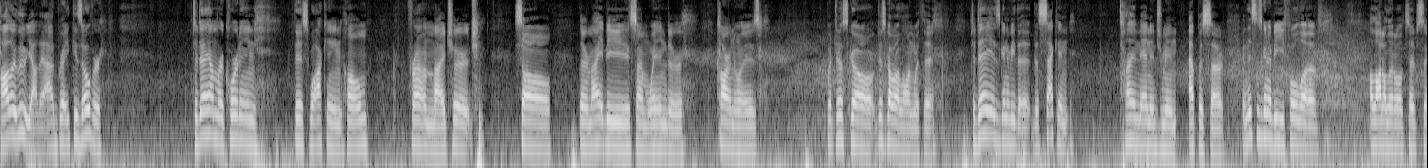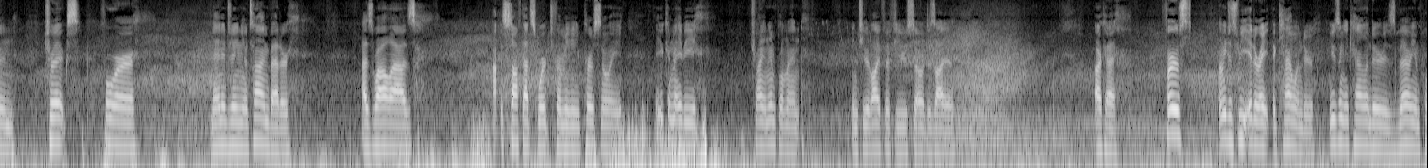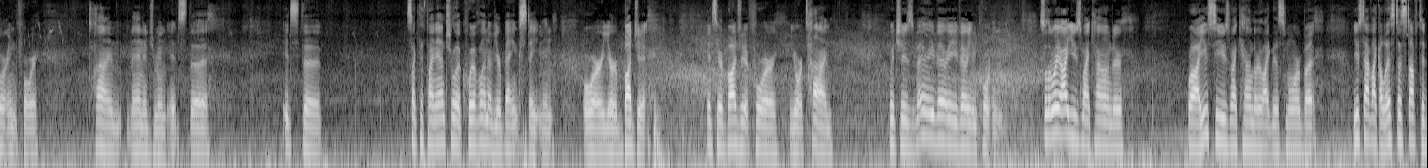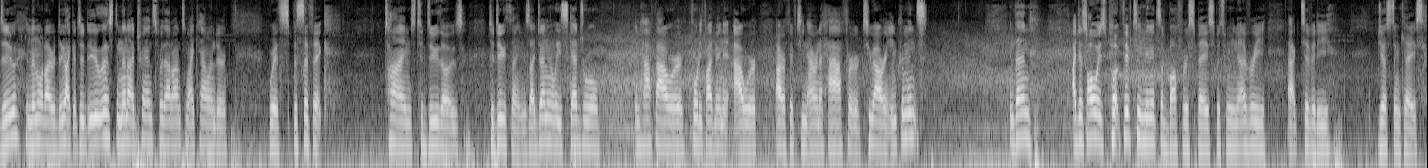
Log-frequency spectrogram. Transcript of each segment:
Hallelujah, the outbreak is over. Today I'm recording this walking home from my church, so there might be some wind or car noise, but just go just go along with it. Today is going to be the the second time management episode, and this is going to be full of a lot of little tips and tricks for managing your time better, as well as uh, stuff that's worked for me personally that you can maybe try and implement into your life if you so desire. Okay, first, let me just reiterate the calendar. Using a calendar is very important for time management. It's the it's the it's like the financial equivalent of your bank statement or your budget. It's your budget for your time, which is very, very, very important. So, the way I use my calendar, well, I used to use my calendar like this more, but used to have like a list of stuff to do, and then what I would do, like a to do list, and then I'd transfer that onto my calendar with specific times to do those, to do things. I generally schedule in half hour, 45 minute, hour, hour 15, hour and a half, or two hour increments. And then I just always put 15 minutes of buffer space between every activity just in case.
